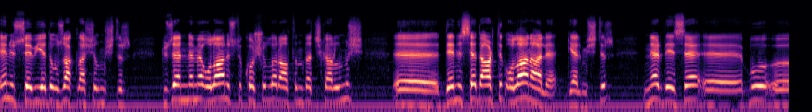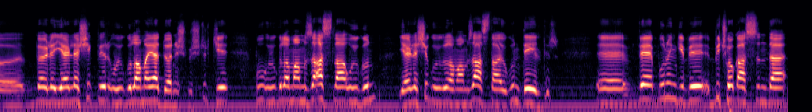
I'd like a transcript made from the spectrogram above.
en üst seviyede uzaklaşılmıştır. Düzenleme olağanüstü koşullar altında çıkarılmış e, denilse de artık olağan hale gelmiştir. Neredeyse e, bu e, böyle yerleşik bir uygulamaya dönüşmüştür ki bu uygulamamıza asla uygun, yerleşik uygulamamıza asla uygun değildir. E, ve bunun gibi birçok aslında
